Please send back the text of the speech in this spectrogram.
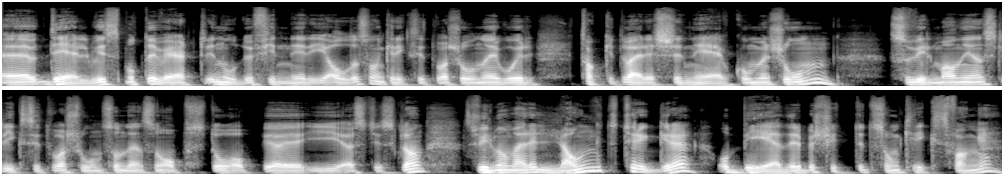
eh, delvis motivert i noe du finner i alle sånne krigssituasjoner, hvor takket være Genévekonvensjonen så vil man i en slik situasjon som den som oppsto opp i Øst-Tyskland, så vil man være langt tryggere og bedre beskyttet som krigsfange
